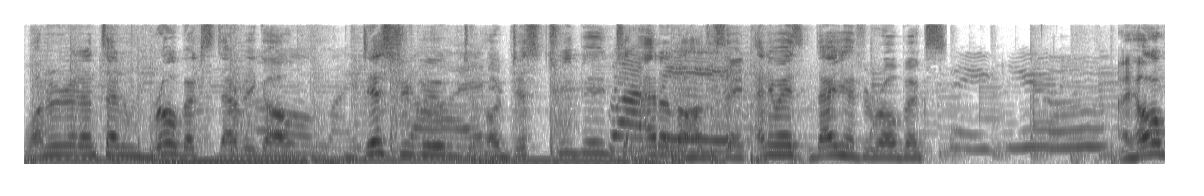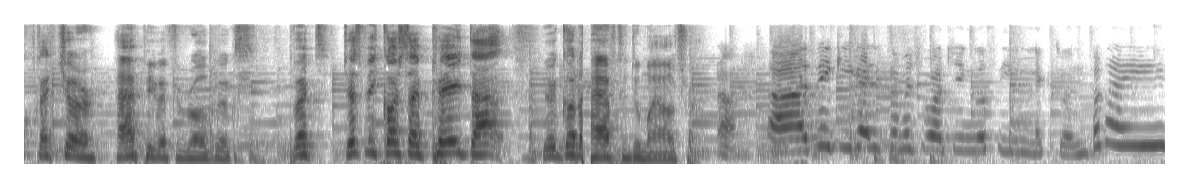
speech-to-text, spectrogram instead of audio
110 Robux, there we go. Oh Distribute God. or distribute, I don't know how to say it. Anyways, there you have your Robux. Thank you. I hope that you're happy with your Robux. But just because I paid that, you're gonna have to do my outro. Oh, uh, thank you guys so much for watching. We'll see you in the next one. Bye bye.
